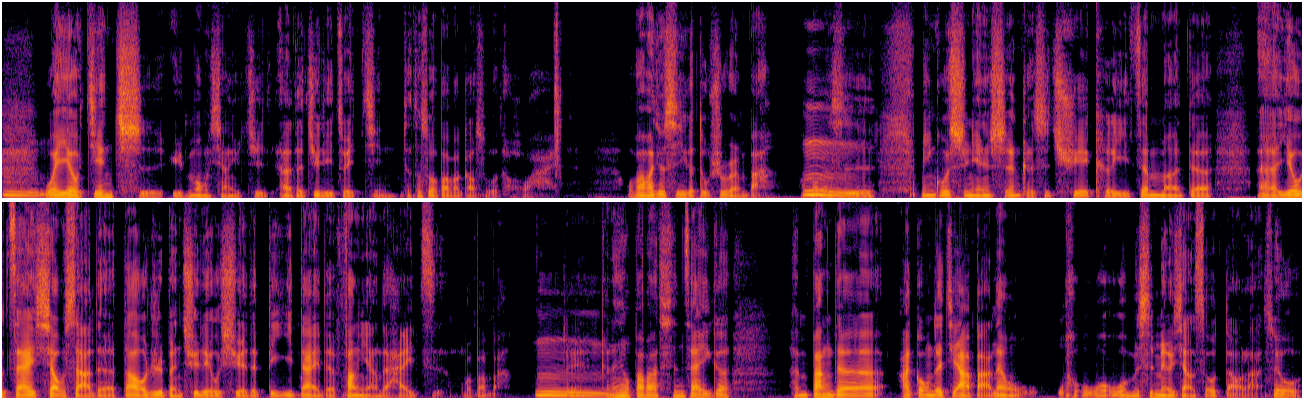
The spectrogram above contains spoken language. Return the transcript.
嗯，唯有坚持与梦想与距呃的距离最近，这都是我爸爸告诉我的话。我爸爸就是一个读书人吧。我爸爸是民国十年生，可是却可以这么的呃悠哉潇洒的到日本去留学的第一代的放羊的孩子。我爸爸，嗯，对，可能我爸爸生在一个很棒的阿公的家吧。那我我我们是没有享受到啦，所以我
